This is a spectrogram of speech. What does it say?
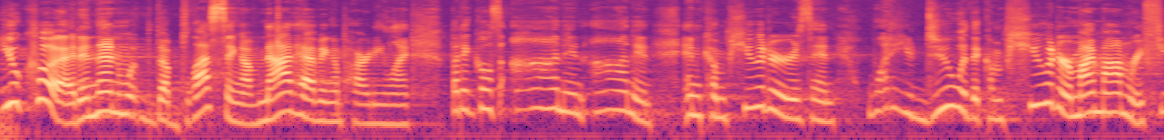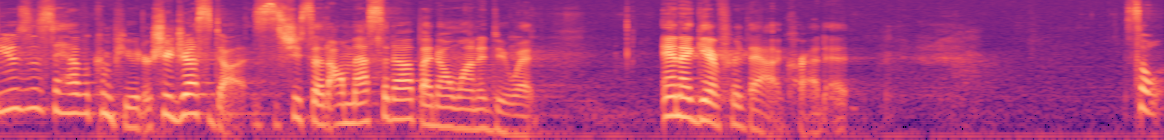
you could. And then the blessing of not having a party line. But it goes on and on and, and computers and what do you do with a computer? My mom refuses to have a computer. She just does. She said, I'll mess it up. I don't want to do it. And I give her that credit. So,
